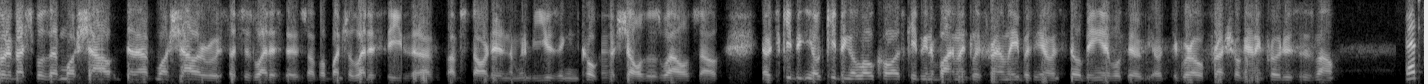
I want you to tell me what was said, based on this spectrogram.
some of the vegetables that have more shallow that have more shallow roots, such as lettuces. So I have a bunch of lettuce seeds that I've, I've started, and I'm going to be using in coconut shells as well. So you know, it's keeping you know keeping it low cost, keeping it environmentally friendly, but you know, and still being able to you know, to grow fresh organic produce as well. That's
